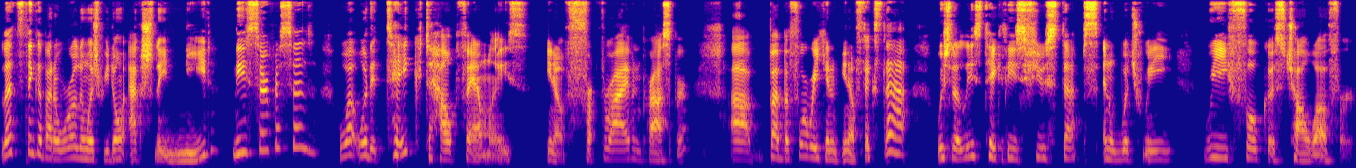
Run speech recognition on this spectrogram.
let's think about a world in which we don't actually need these services what would it take to help families you know thrive and prosper uh, but before we can you know fix that we should at least take these few steps in which we refocus child welfare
